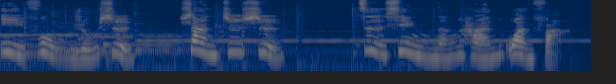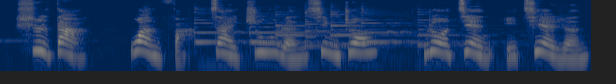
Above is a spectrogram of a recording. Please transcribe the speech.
亦复如是。善知识，自性能含万法，是大万法在诸人性中。若见一切人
